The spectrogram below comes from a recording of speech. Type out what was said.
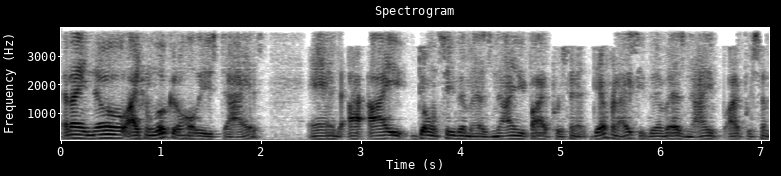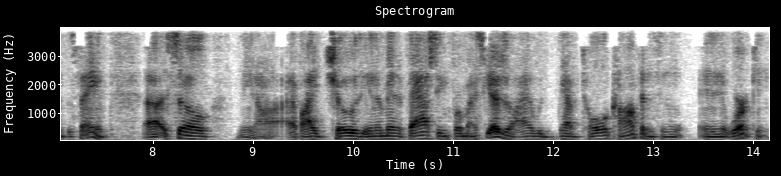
and I know I can look at all these diets and I, I don't see them as 95% different. I see them as 95% the same. Uh, so, you know, if I chose intermittent fasting for my schedule, I would have total confidence in, in it working.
